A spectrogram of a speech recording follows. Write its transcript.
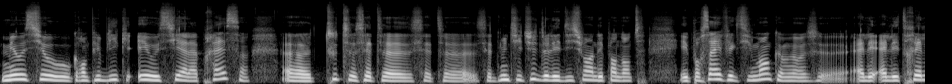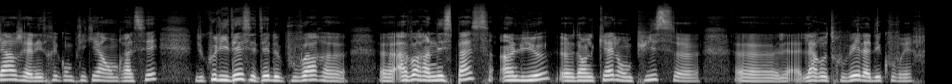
mais aussi au grand public et aussi à la presse euh, toute cette cette, euh, cette multitude de l'édition indépendante. Et pour ça, effectivement, comme euh, elle est elle est très large et elle est très compliquée à embrasser. Du coup, l'idée, c'était de pouvoir euh, euh, avoir un espace, un lieu dans lequel on puisse la, la retrouver, et la découvrir.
